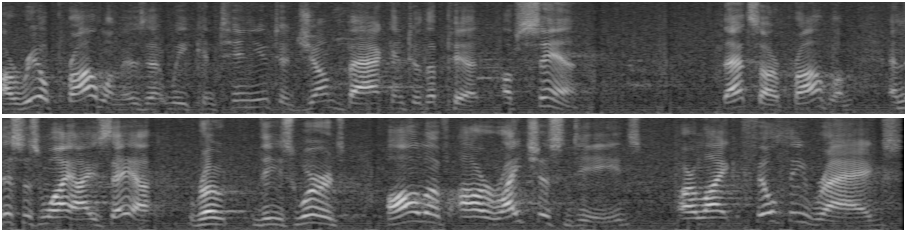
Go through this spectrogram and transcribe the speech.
Our real problem is that we continue to jump back into the pit of sin. That's our problem. And this is why Isaiah wrote these words All of our righteous deeds are like filthy rags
